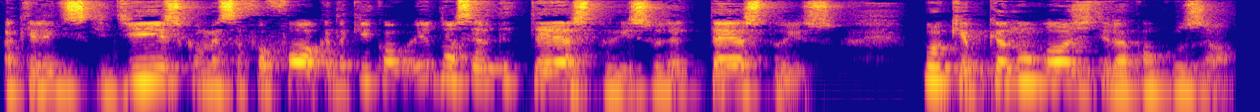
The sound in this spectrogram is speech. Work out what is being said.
aquele diz que diz, começa a fofoca daqui. Eu, nossa, eu detesto isso, eu detesto isso. Por quê? Porque eu não gosto de tirar conclusão.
